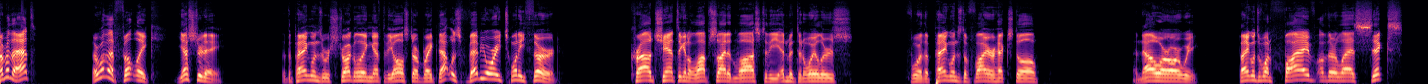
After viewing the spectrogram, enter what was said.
Remember that? Remember when that felt like yesterday that the Penguins were struggling after the All Star break? That was February 23rd. Crowd chanting in a lopsided loss to the Edmonton Oilers for the Penguins to fire Hextall. And now where are we? Penguins have won five of their last six.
